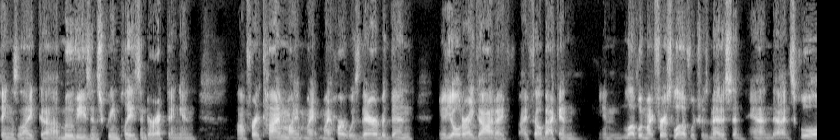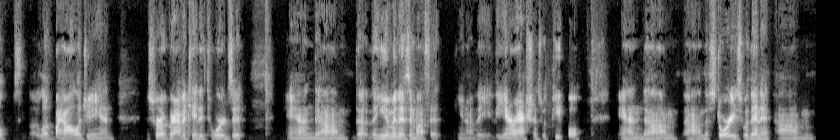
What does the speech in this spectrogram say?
things like uh, movies and screenplays and directing. And uh, for a time, my, my my heart was there, but then you know, the older I got, I I fell back in in love with my first love, which was medicine. And in school, I loved biology and sort of gravitated towards it, and um, the the humanism of it, you know, the the interactions with people, and um, uh, the stories within it um,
